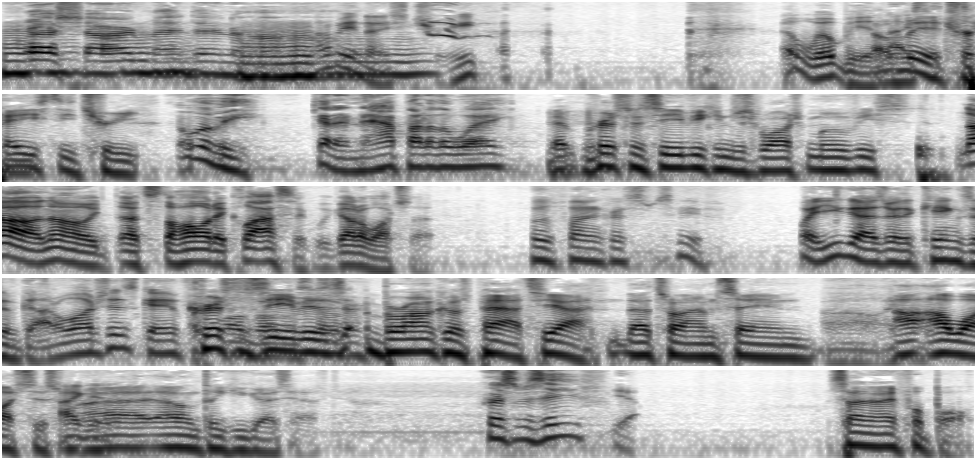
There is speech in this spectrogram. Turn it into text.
Rashard Mendenhall. That'd be a nice treat. That will be a nice treat. That'll nice be a treat. tasty treat. It would be. Get a nap out of the way. Yep, Christmas Eve, you can just watch movies. No, no, that's the holiday classic. We got to watch that. Who's playing Christmas Eve? Wait, you guys are the kings of gotta watch this game. Christmas Eve is over. Broncos Pats. Yeah, that's why I'm saying Oh, I'll, I'll watch this I one. get. I, I don't think you guys have to. Christmas Eve? Yeah. Sunday Night Football.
